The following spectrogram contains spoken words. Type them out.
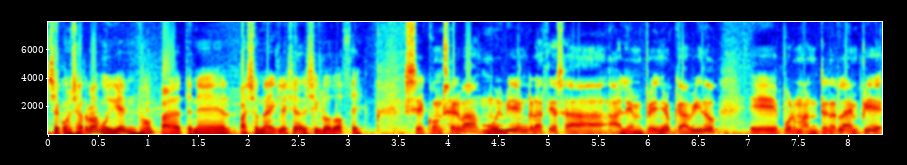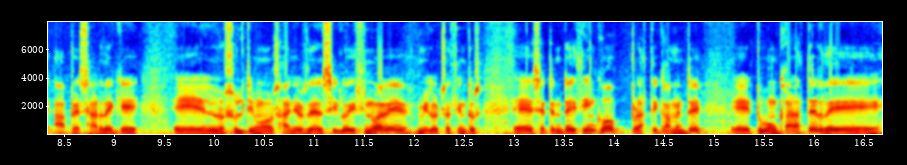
Se conserva muy bien, ¿no? Para tener, para ser una iglesia del siglo XII. Se conserva muy bien gracias al empeño que ha habido por mantenerla en pie, a pesar de que en los últimos años del siglo XIX, 1875, prácticamente eh, tuvo un carácter de,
